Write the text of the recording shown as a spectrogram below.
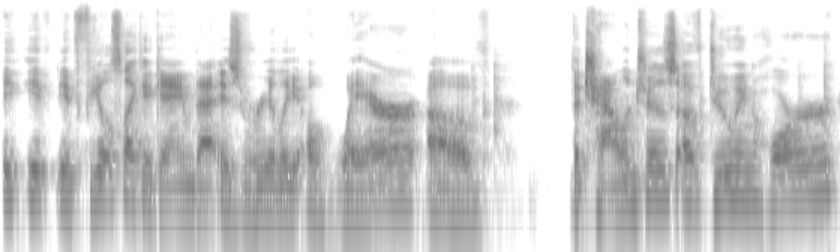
It, it, it feels like a game that is really aware of the challenges of doing horror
